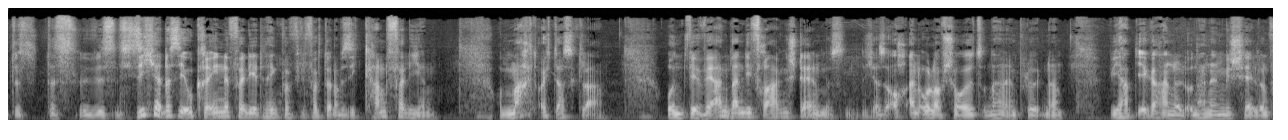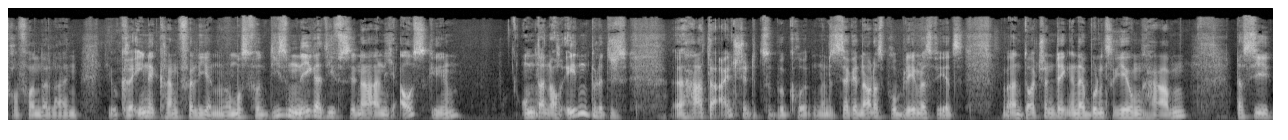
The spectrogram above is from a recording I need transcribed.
das, das ist nicht sicher, dass die Ukraine verliert, hängt von vielen Faktoren, aber sie kann verlieren. Und macht euch das klar. Und wir werden dann die Fragen stellen müssen. Nicht? Also auch an Olaf Scholz und an Herrn Plötner. Wie habt ihr gehandelt? Und an Herrn Michel und Frau von der Leyen. Die Ukraine kann verlieren. Und man muss von diesem Negativszenario eigentlich ausgehen um dann auch innenpolitisch äh, harte Einschnitte zu begründen. Und das ist ja genau das Problem, das wir jetzt, wenn wir an Deutschland denken, in der Bundesregierung haben, dass sie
